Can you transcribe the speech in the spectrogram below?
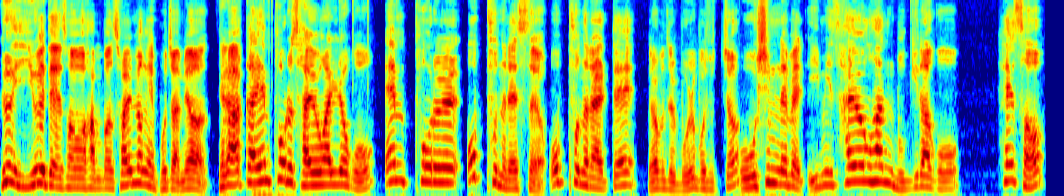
그 이유에 대해서 한번 설명해 보자면 제가 아까 M4를 사용하려고 M4를 오픈을 했어요. 오픈을 할 때 여러분들 뭘 보셨죠? 50레벨 이미 사용한 무기라고 해서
